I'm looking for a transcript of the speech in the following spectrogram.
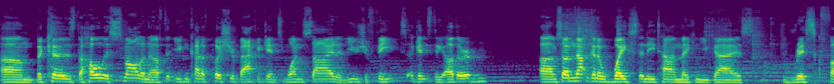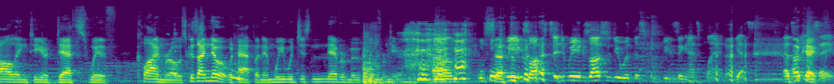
um, because the hole is small enough that you can kind of push your back against one side and use your feet against the other. Um, so I'm not going to waste any time making you guys risk falling to your deaths with climb rows because I know it would happen and we would just never move on from here. Um, so- we exhausted we exhausted you with this confusing ass plan. Yes, that's what Okay. you say.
